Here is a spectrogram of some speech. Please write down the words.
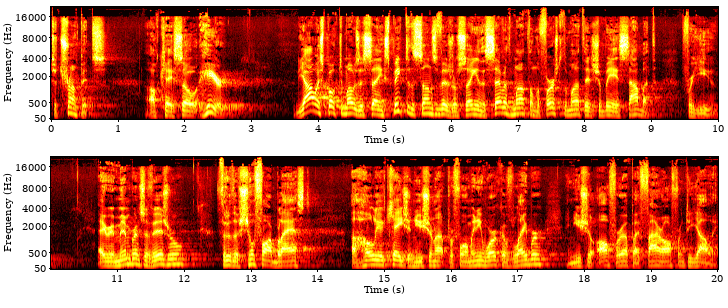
to trumpets. Okay, so here, Yahweh spoke to Moses, saying, Speak to the sons of Israel, saying, In the seventh month, on the first of the month, it shall be a Sabbath for you, a remembrance of Israel through the shofar blast, a holy occasion. You shall not perform any work of labor, and you shall offer up a fire offering to Yahweh.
